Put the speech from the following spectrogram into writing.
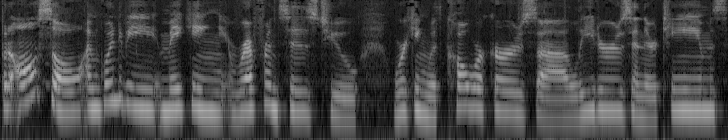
But also, I'm going to be making references to working with coworkers, uh, leaders and their teams,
